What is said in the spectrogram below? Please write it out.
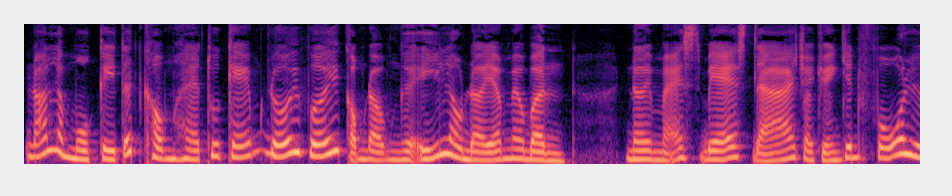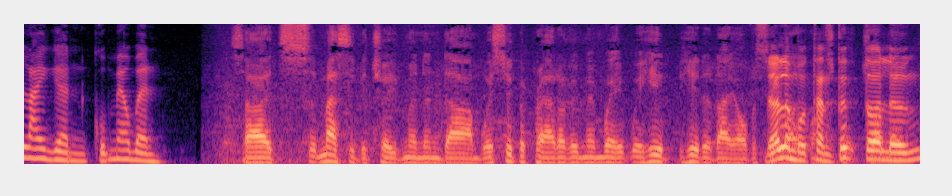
Đó là một kỳ tích không hề thua kém đối với cộng đồng người Ý lâu đời ở Melbourne, nơi mà SBS đã trò chuyện trên phố Lygon của Melbourne. Đó là một thành tích to lớn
